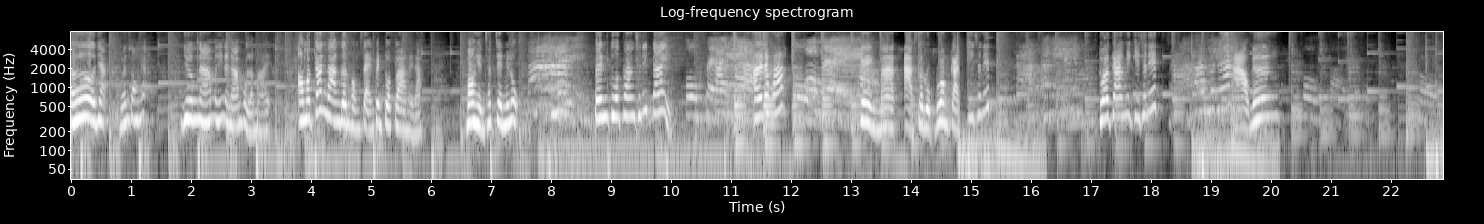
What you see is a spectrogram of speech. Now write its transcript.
เออเนี่ยเหมือนตอนเนี้ยยืมน้ำอันนี้เนี่ยน้ำผลไม้ เอามากั้นทางเดินของแสงเป็นตัวกลางหน่อยนะ มองเห็นชัดเจนไหมลูกเป็นตัวกลางชนิดใด โปร่งแสงอะไรนะคะ โปร่งแสงเก่งมาก อะสรุปร่วมกัน กี่ชนิดตัวกลางมีกี่ชนิดอ้าวหนึ่งโปร่งใสสอง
